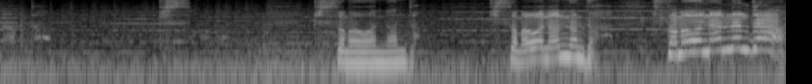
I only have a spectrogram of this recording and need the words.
何だ？貴様は貴様は何だ？貴様は何なんだ？貴様は何なんだ？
